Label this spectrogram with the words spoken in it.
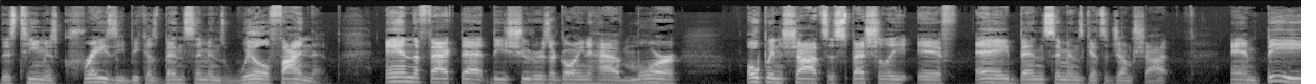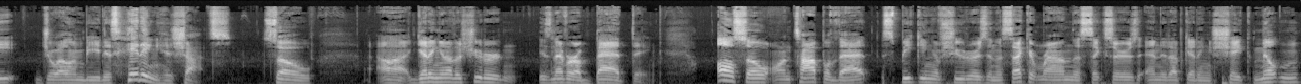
this team is crazy because Ben Simmons will find them. And the fact that these shooters are going to have more open shots, especially if A, Ben Simmons gets a jump shot, and B, Joel Embiid is hitting his shots. So, uh, getting another shooter is never a bad thing. Also, on top of that, speaking of shooters in the second round, the Sixers ended up getting Shake Milton,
